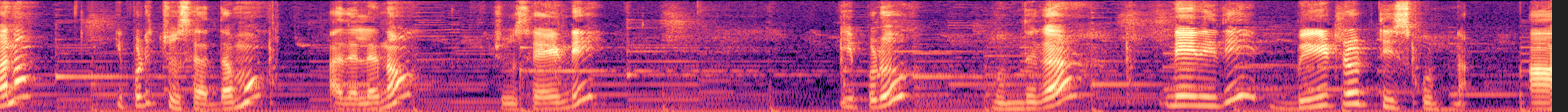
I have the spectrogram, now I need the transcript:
మనం ఇప్పుడు చూసేద్దాము. అది ఎలానో చూసేయండి. ఇప్పుడు ముందుగా నేను ఇది బీట్రూట్ తీసుకుంటున్నా. ఆ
